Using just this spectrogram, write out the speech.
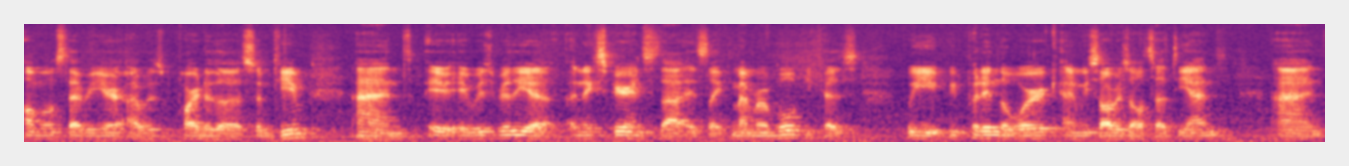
almost every year, I was part of the swim team, and it, it was really a, an experience that is like memorable because we, we put in the work and we saw results at the end, and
